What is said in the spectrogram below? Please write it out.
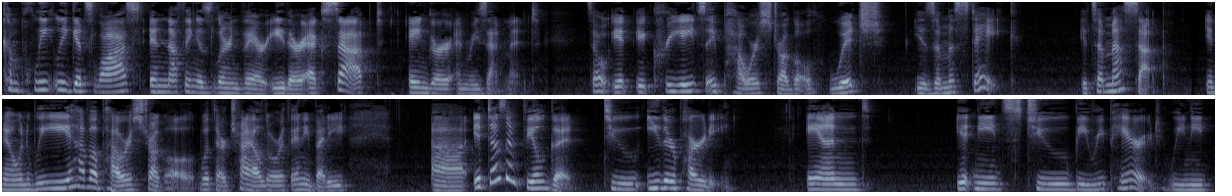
completely gets lost and nothing is learned there either, except anger and resentment. So it, it creates a power struggle, which is a mistake. It's a mess up. You know, when we have a power struggle with our child or with anybody, uh, it doesn't feel good to either party. And it needs to be repaired. We need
